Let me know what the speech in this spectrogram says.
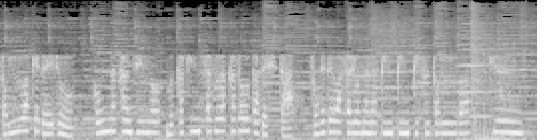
というわけで以上、こんな感じの無課金サブアカ動画でした。それではさよならピンピンピストルーは、キューン。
